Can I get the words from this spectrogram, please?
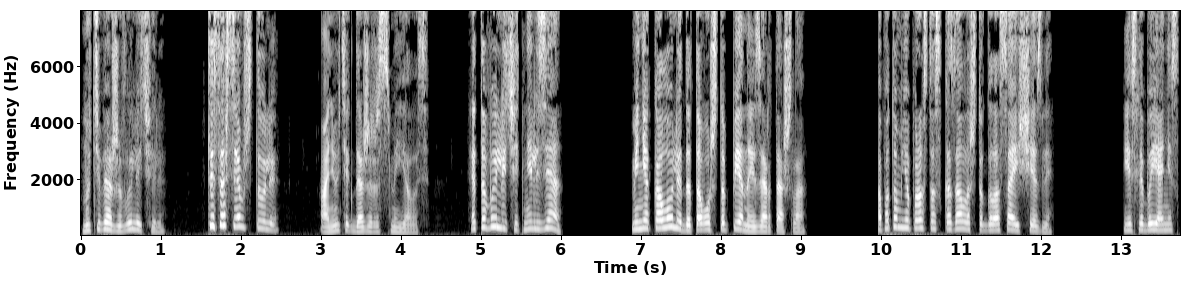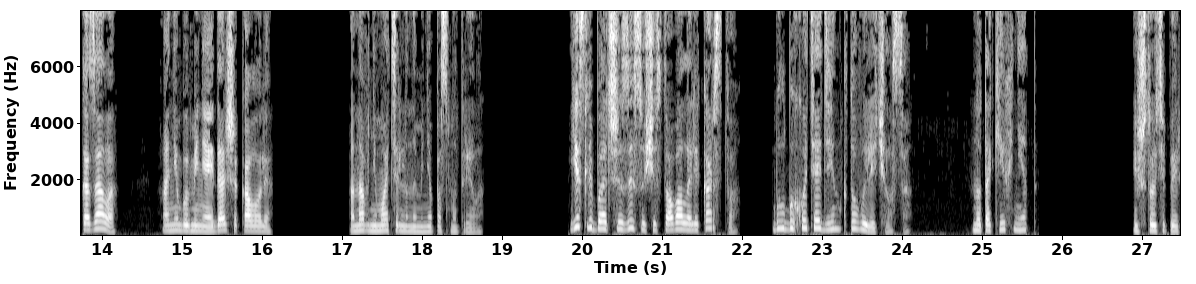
Ну тебя же вылечили. Ты совсем, что ли? Анютик даже рассмеялась. Это вылечить нельзя. Меня кололи до того, что пена изо рта шла. А потом я просто сказала, что голоса исчезли. Если бы я не сказала, они бы меня и дальше кололи. Она внимательно на меня посмотрела. Если бы от шизы существовало лекарство, был бы хоть один, кто вылечился. Но таких нет. «И что теперь?»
